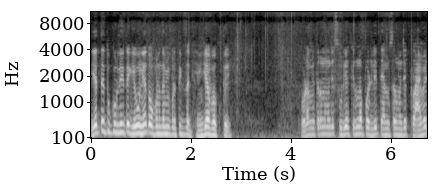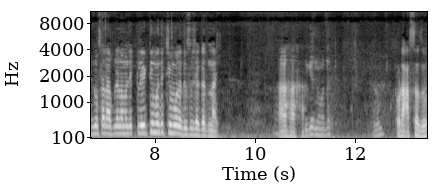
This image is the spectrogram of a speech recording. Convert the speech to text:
येते तू कुर्ली इथे घेऊन ये तोपर्यंत मी प्रत्येकचा ढेंग्या बघतोय. थोडा मित्रांनो म्हणजे सूर्यकिरण पडली त्यानुसार म्हणजे क्लायमेटनुसार आपल्याला म्हणजे क्लेटी मध्ये चिमोरा दिसू शकत नाही. हा हा हा. थोडा असा जो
